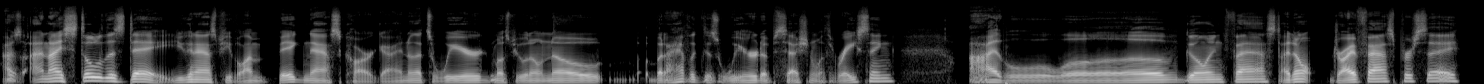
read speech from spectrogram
I was, and I still to this day, you can ask people. I'm a big NASCAR guy. I know that's weird. Most people don't know, but I have like this weird obsession with racing. I love going fast. I don't drive fast per se,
